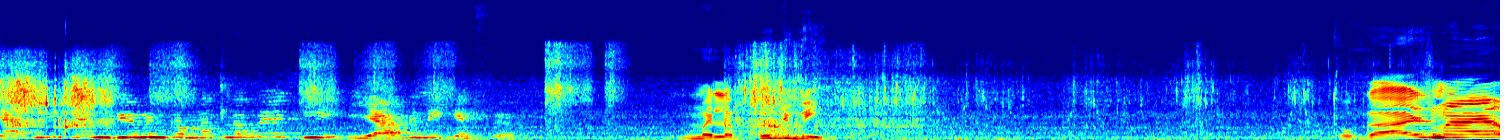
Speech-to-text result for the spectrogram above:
याग्नि गेम गेमिंग का मतलब है कि याग्नि कैफ़े मतलब कुछ भी। तो गाइस मैं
